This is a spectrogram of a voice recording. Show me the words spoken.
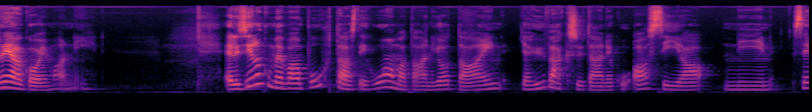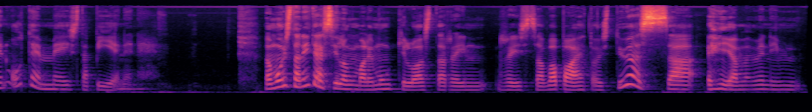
reagoimaan niihin. Eli silloin kun me vaan puhtaasti huomataan jotain ja hyväksytään joku asia, niin sen ote meistä pienenee. Mä muistan itse silloin, kun mä olin munkkiluostarissa vapaaehtoistyössä ja mä menin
